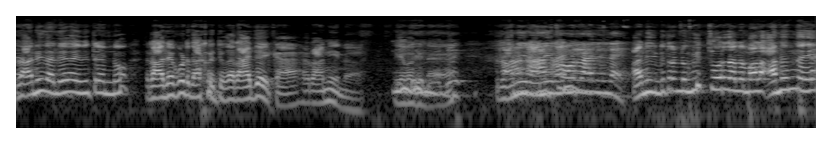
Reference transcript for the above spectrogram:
राणी झालेला आहे मित्रांनो. राजा कुठे दाखवतो का? राजा आहे का? राणी ना. हे बघा ना. राणी राणी राणी. आणि मित्रांनो मी चोर झालो मला आनंद आहे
